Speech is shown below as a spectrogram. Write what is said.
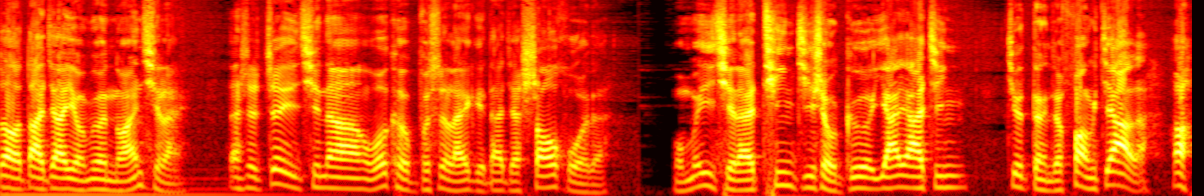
不知道大家有没有暖起来？但是这一期呢，我可不是来给大家烧火的。我们一起来听几首歌压压惊，就等着放假了啊！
